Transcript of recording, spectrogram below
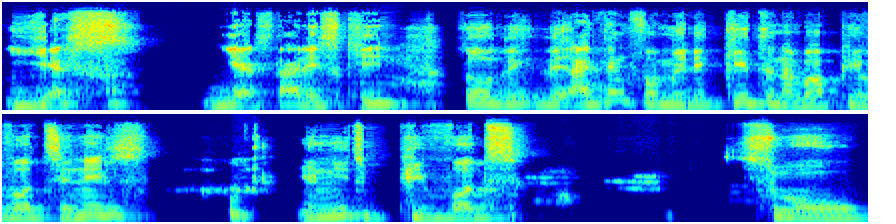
Yes, yes, that is key. So the, the, I think for me, the key thing about pivoting is you need to pivot to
